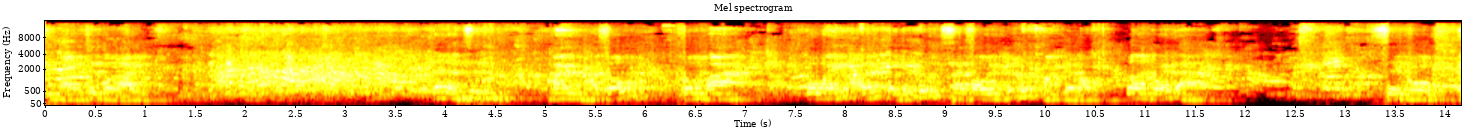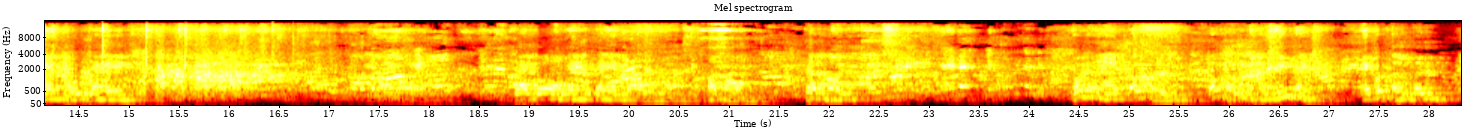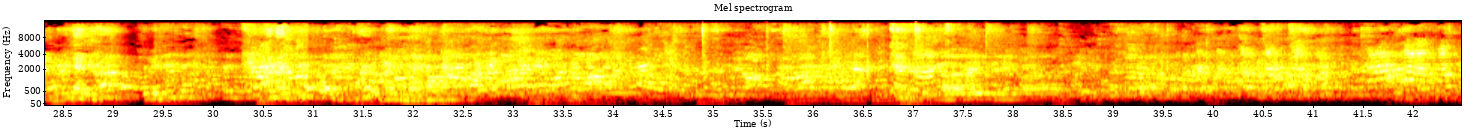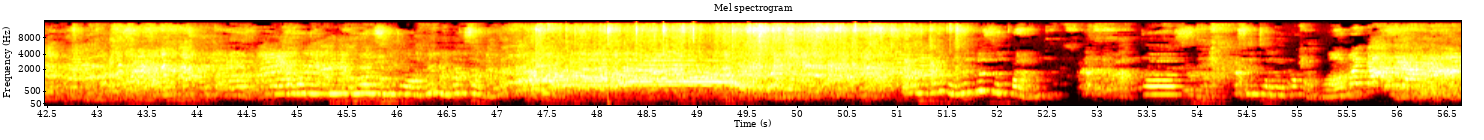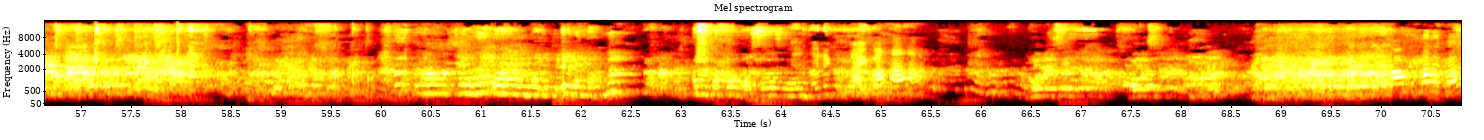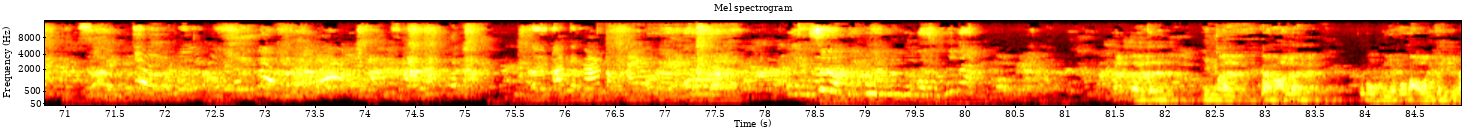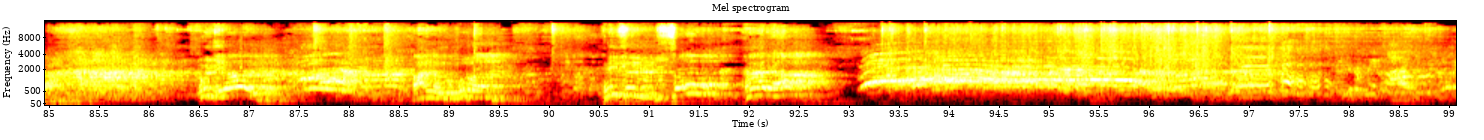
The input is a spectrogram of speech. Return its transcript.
xin mời thí sinh còn lại. Đây là thí sinh mang mã số 03 cô ấy đến từ đất nước xa xôi đất nước mặt trời mọc. Tên cô ấy là Seco em của cha em. Trai cô em của cha em rồi hết hồn. Cho hỏi với uh, đối tượng đối tượng nặng ký này em có tự tin là cái nhan sắc cái cái cái cái cái khả năng kiến thức của em thắng được hai người này không tự tin. Nhưng mà cho hỏi lên cái bụng này nó có bầu đi thi cho bà. Quý vị ơi! Ba người cùng bước lên. Thí sinh số hai ạ.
